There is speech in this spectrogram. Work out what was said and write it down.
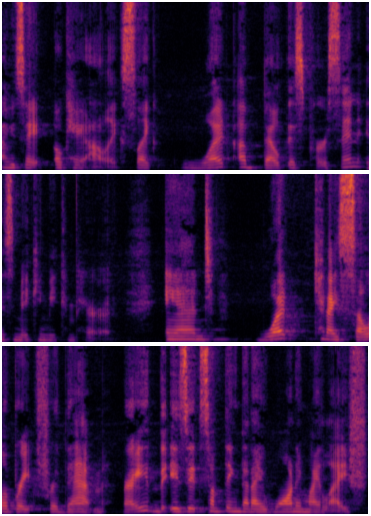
I would say, okay, Alex, like what about this person is making me compare it? And what can I celebrate for them, right? Is it something that I want in my life?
